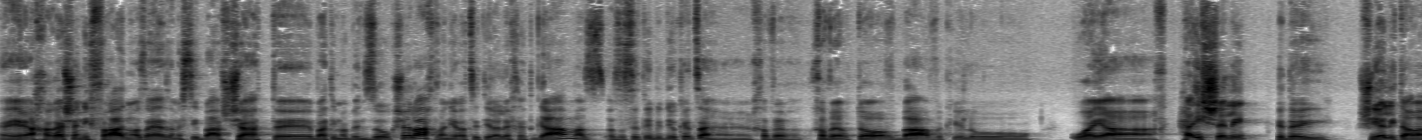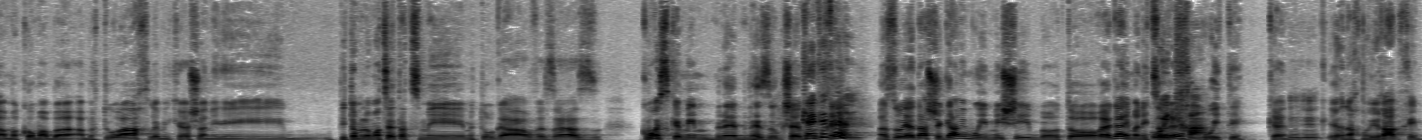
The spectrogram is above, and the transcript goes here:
אה, אחרי שנפרדנו, אז היה איזו מסיבה שאת אה, באת עם הבן זוג שלך, ואני רציתי ללכת גם, אז, אז עשיתי בדיוק את זה. אה, חבר, חבר טוב, בא, וכאילו, הוא היה האיש שלי, כדי שיהיה לי את המקום הבטוח, למקרה שאני פתאום לא מוצא את עצמי מתורגר וזה, אז כמו הסכמים בני, בני זוג שהם כן, הולכים, כן, כן. אז הוא ידע שגם אם הוא עם מישהי באותו רגע, אם אני הוא צריך, איתך. הוא איתי. כן, mm-hmm. אנחנו היררכים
